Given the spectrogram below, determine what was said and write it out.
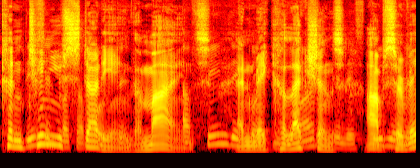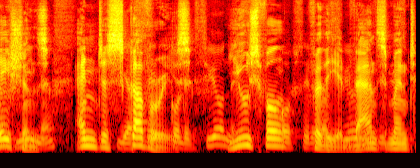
continue studying the mines and make collections, observations, and discoveries useful for the advancement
